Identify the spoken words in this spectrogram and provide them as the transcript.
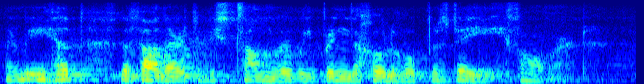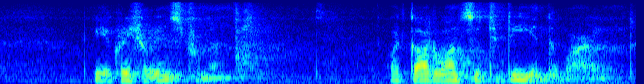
When we help the Father to be stronger, we bring the whole of Opus Dei forward be a greater instrument, what God wants it to be in the world.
